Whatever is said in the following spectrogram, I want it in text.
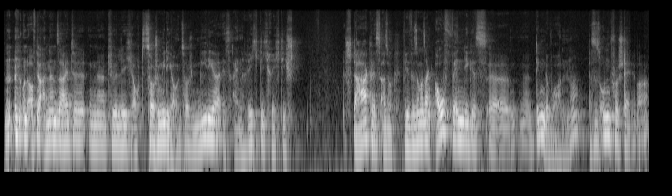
Und auf der anderen Seite natürlich auch Social Media. Und Social Media ist ein richtig, richtig starkes, also wie, wie soll man sagen, aufwendiges äh, Ding geworden. Ne? Das ist unvorstellbar,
